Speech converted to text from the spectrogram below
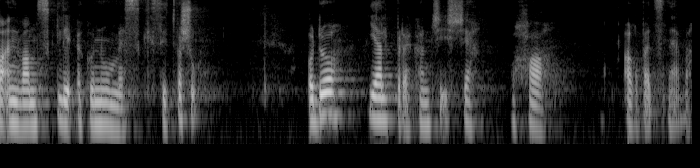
en vanskelig økonomisk situasjon. Og da hjelper det kanskje ikke å ha arbeidsnever,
